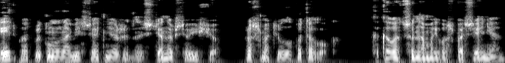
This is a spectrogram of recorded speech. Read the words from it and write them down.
Эйль подпрыгнула на месте от неожиданности. Она все еще рассматривала потолок. «Какова цена моего спасения?»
